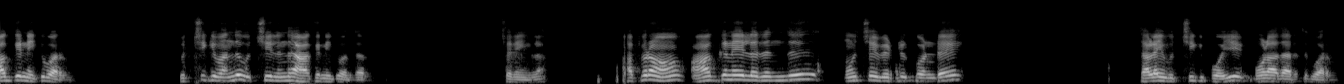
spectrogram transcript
ஆக்கினிக்கு வரணும். உச்சிக்கு வந்து உச்சியிலிருந்து ஆக்கினிக்கு வந்துடணும் சரிங்களா? அப்புறம் ஆக்கினையிலிருந்து மூச்சை விட்டுக்கொண்டே தலை உச்சிக்கு போய் மூலாதாரத்துக்கு வரணும்.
